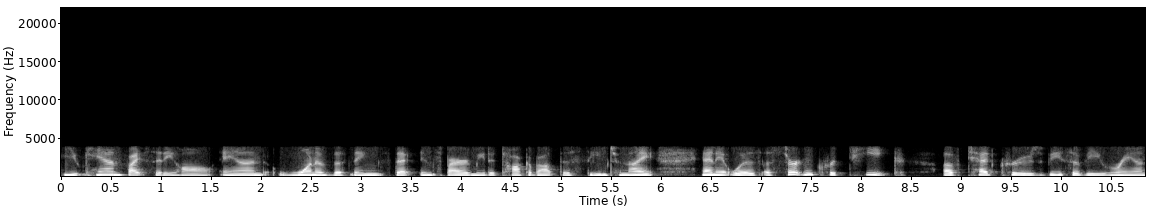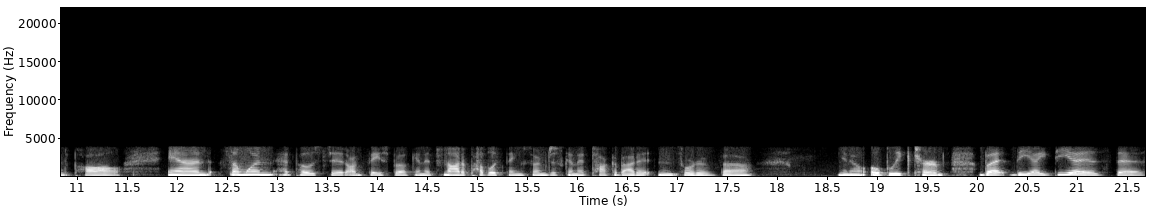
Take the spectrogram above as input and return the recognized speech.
you can fight City Hall, and one of the things that inspired me to talk about this theme tonight, and it was a certain critique of Ted Cruz vis-a-vis Rand Paul. And someone had posted on Facebook, and it's not a public thing, so I'm just going to talk about it in sort of uh, you know oblique terms but the idea is this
